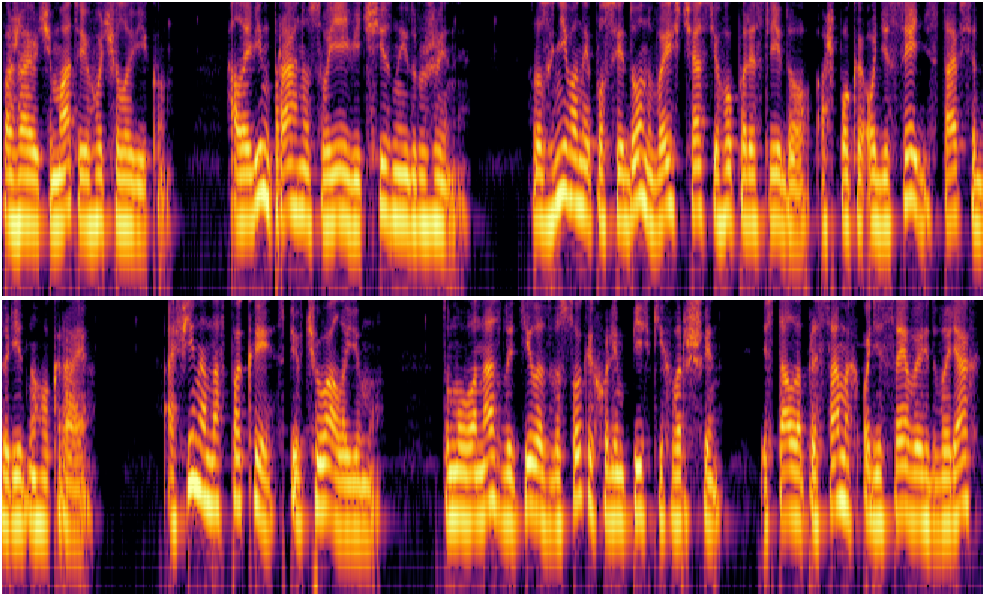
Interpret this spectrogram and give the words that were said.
бажаючи мати його чоловіком. Але він прагнув своєї вітчизни й дружини. Розгніваний Посейдон весь час його переслідував, аж поки Одіссей дістався до рідного краю. Афіна, навпаки, співчувала йому, тому вона злетіла з високих олімпійських вершин і стала при самих Одіссеєвих дверях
